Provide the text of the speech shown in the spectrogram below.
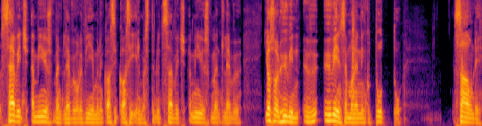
Savage Amusement-levy oli viimeinen, 88 ilmestynyt Savage Amusement-levy, jos on hyvin, hy, hyvin semmoinen niin tuttu soundi,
